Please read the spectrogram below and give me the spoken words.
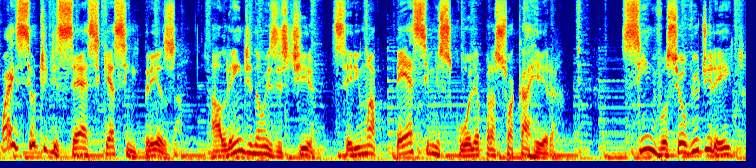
Mas se eu te dissesse que essa empresa, além de não existir, seria uma péssima escolha para sua carreira? Sim, você ouviu direito.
